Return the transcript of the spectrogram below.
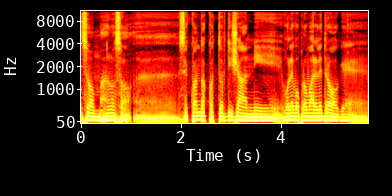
insomma, non lo so, eh, se quando a 14 anni volevo provare le droghe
